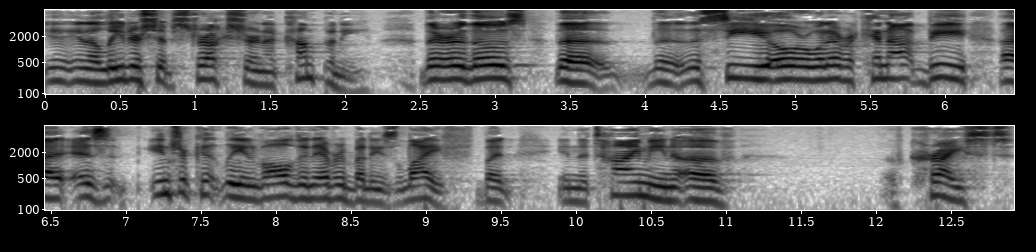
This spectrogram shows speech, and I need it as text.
in, in a leadership structure in a company there are those, the, the, the CEO or whatever cannot be uh, as intricately involved in everybody's life, but in the timing of, of Christ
